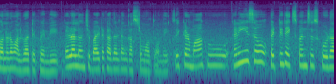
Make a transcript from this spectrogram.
కొనడం అలవాటైపోయింది. ఇళ్ళలోంచి బయట కదలడం కష్టమవుతుంది. సో ఇక్కడ మాకు కనీసం పెట్టిన ఎక్స్పెన్సెస్ కూడా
